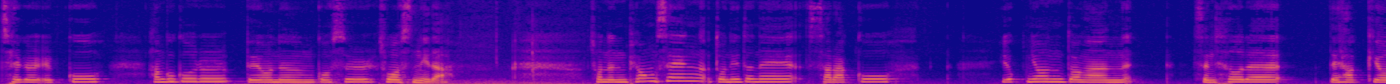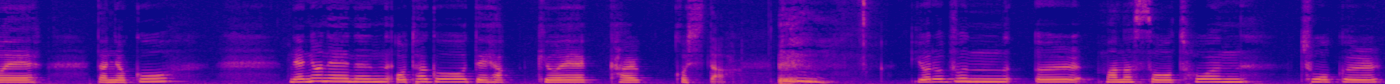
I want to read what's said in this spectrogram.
책을 읽고 한국어를 배우는 것을 좋았습니다. 저는 평생 도니든에 살았고 6년 동안 센힐드 대학교에 다녔고 내년에는 오타고 대학교에 갈 것이다. 여러분을 만나서 좋은 추억을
